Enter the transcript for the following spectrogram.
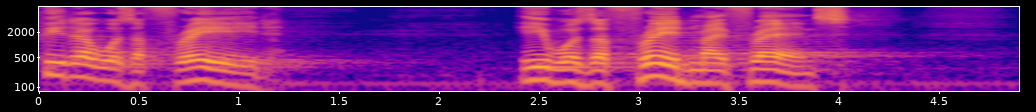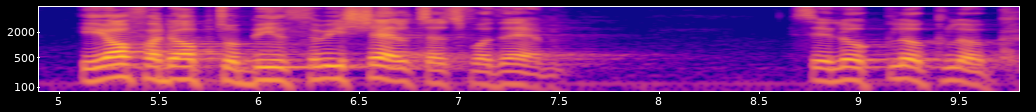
Peter was afraid. He was afraid, my friends. He offered up to build three shelters for them. Say, look, look, look.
